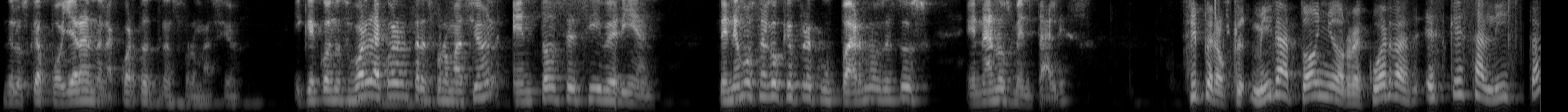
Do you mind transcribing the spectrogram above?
de los que apoyaran a la cuarta transformación. Y que cuando se fuera a la cuarta transformación, entonces sí verían. ¿Tenemos algo que preocuparnos de estos enanos mentales? Sí, pero mira, Toño, recuerdas, es que esa lista,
